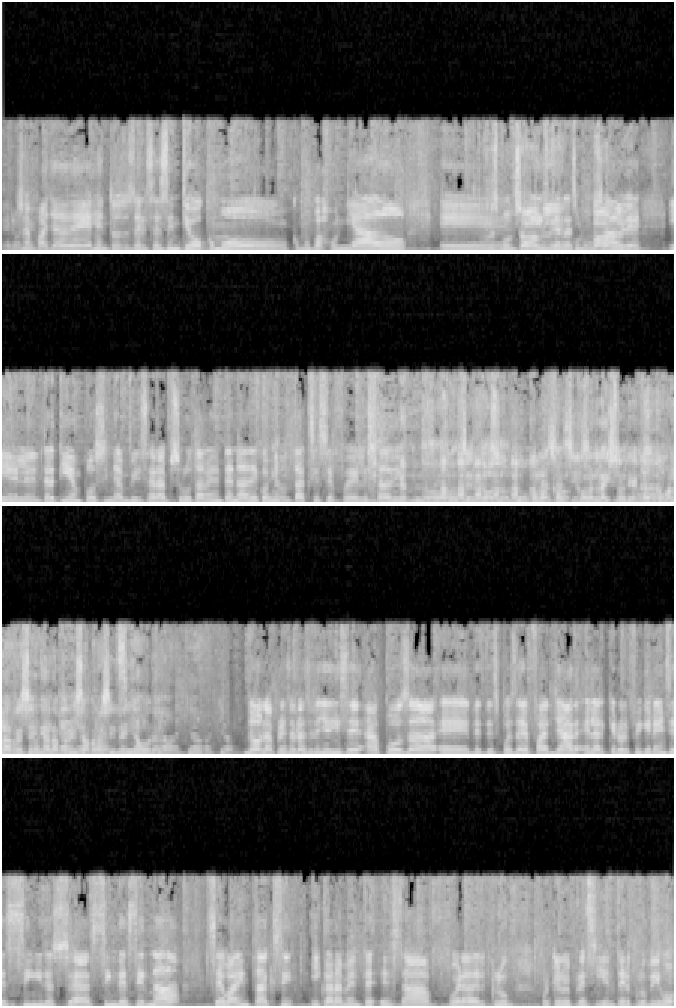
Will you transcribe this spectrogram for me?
Era una Sí. falla de él, entonces él se sintió como, como bajoneado, eh, Responsable, triste, responsable, culpable. y en el entretiempo, sin avisar absolutamente a nadie, cogió un taxi y se fue del estadio. ¿Cómo, es la historia? ¿Cómo la reseña la prensa brasileña ahora? No, la prensa brasileña dice, aposa, eh, de- después de fallar, el arquero del Figueirense, sin, sin decir nada, se va en taxi y claramente está fuera del club, porque el presidente del club dijo,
